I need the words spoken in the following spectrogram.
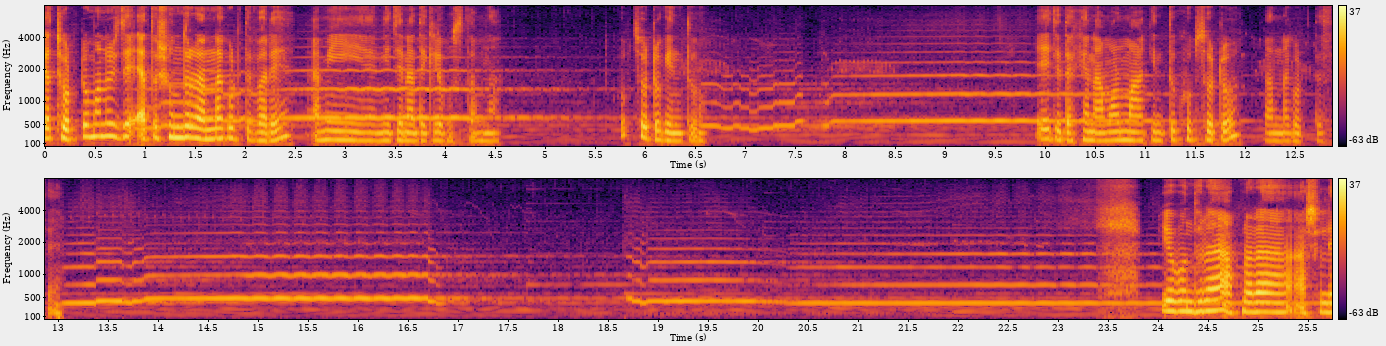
একটা ছোট্ট মানুষ যে এত সুন্দর রান্না করতে পারে, আমি নিজে না দেখলে বুঝতাম না। খুব ছোট কিন্তু। এই যে দেখেন, আমার মা কিন্তু খুব ছোট, রান্না করতেছে। প্রিয় বন্ধুরা, আপনারা আসলে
